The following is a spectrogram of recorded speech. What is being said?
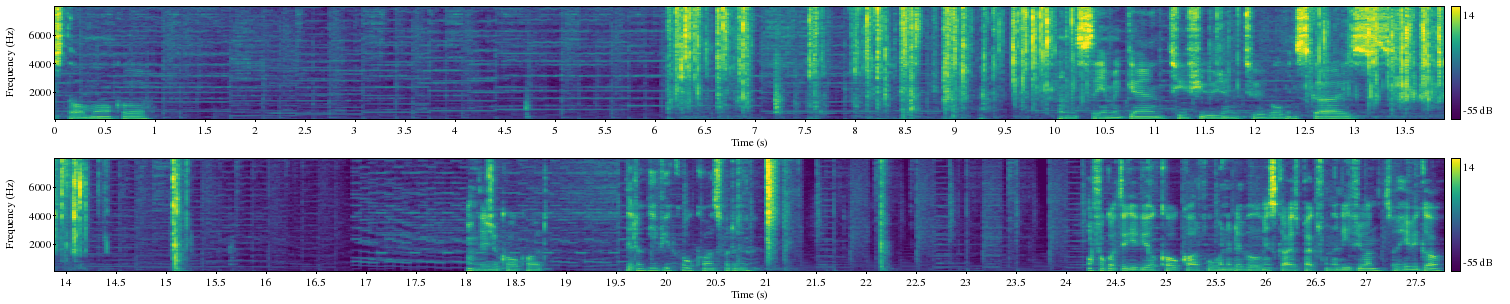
V-Star marker. And same again, two fusion, two evolving skies. And there's your code card. Did I give you code cards for the... I forgot to give you a code card for one of the Evolving Skies packs from the leafy one so here we go.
